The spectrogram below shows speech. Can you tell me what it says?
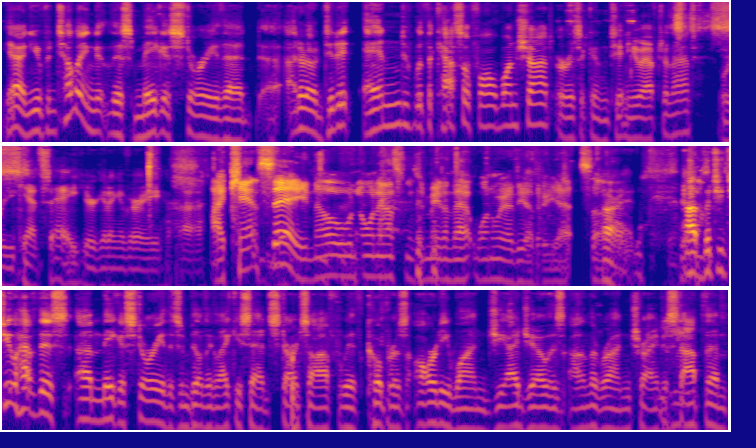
Yeah, and you've been telling this mega story that uh, I don't know. Did it end with the Castle Fall one shot, or is it continue after that? Or you can't say. You're getting a very uh, I can't say no. No announcements have been made on that one way or the other yet. So all right. Uh, but you do have this uh, mega story that's in building, like you said. Starts off with Cobra's already won. GI Joe is on the run, trying to stop them.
